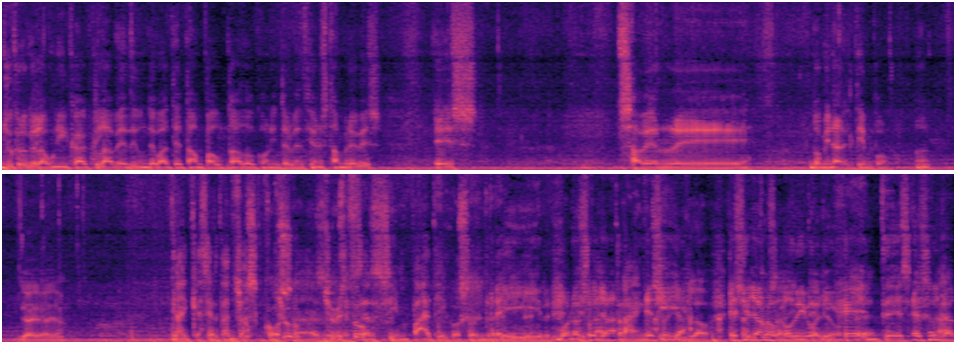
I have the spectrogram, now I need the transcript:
Yo creo que la única clave de un debate tan pautado con intervenciones tan breves es saber eh, dominar el tiempo. Ya, ya, ya. No hay que hacer tantas cosas, ser simpático, sonreír, bueno, eso estar ya, tranquilo, eso ya, no lo digo inteligentes, eso ya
